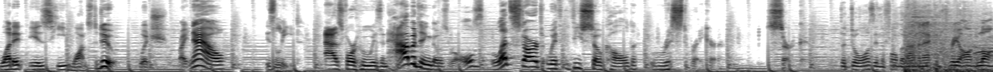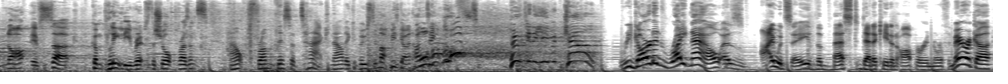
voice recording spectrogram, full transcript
what it is he wants to do, which right now is lead. As for who is inhabiting those roles, let's start with the so-called wrist breaker, CeRq the doors in the form of Amanek and three on long. Not if CeRq completely rips the short presence out from this attack. Now they can boost him up. He's going hunting. What? what? Who did he even kill? Regarded right now as, I would say, the best dedicated AWPer in North America,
